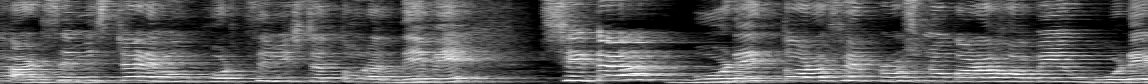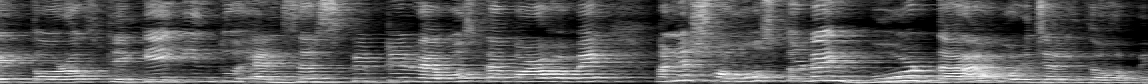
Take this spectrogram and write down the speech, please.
থার্ড সেমিস্টার এবং ফোর্থ সেমিস্টার তোমরা দেবে সেটা বোর্ডের তরফে প্রশ্ন করা হবে, বোর্ডের তরফ থেকেই কিন্তু অ্যান্সার স্ক্রিপ্টের ব্যবস্থা করা হবে মানে সমস্তটাই বোর্ড দ্বারা পরিচালিত হবে।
